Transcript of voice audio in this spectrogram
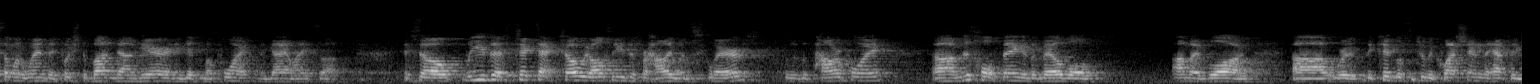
someone wins, they push the button down here and it gives them a point and the guy lights up. And so we use it as tic-tac-toe. We also use it for Hollywood squares. So there's a PowerPoint. Um, this whole thing is available on my blog. uh, where the kids listen to the question, they have to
